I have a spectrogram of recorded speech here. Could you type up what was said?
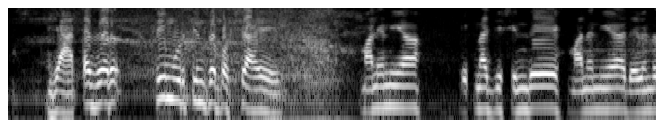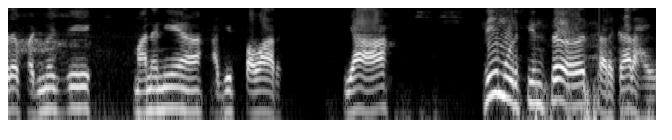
म्हणजे आता जर त्रिमूर्तींचं पक्ष आहे. माननीय एकनाथजी शिंदे माननीय देवेंद्र फडणवीसजी माननीय अजित पवार या त्रिमूर्तींचं सरकार आहे.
